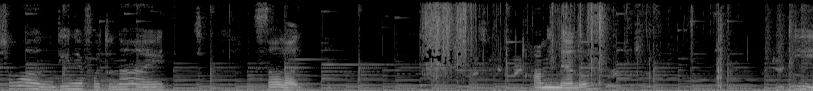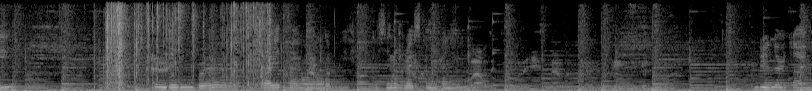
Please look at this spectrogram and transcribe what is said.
This one, dinner for tonight. Salad. Honey melon. Tea. And then bread. Diet tayo ngayong gabi. Kasi nag-rice kami kanina. Dinner time.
